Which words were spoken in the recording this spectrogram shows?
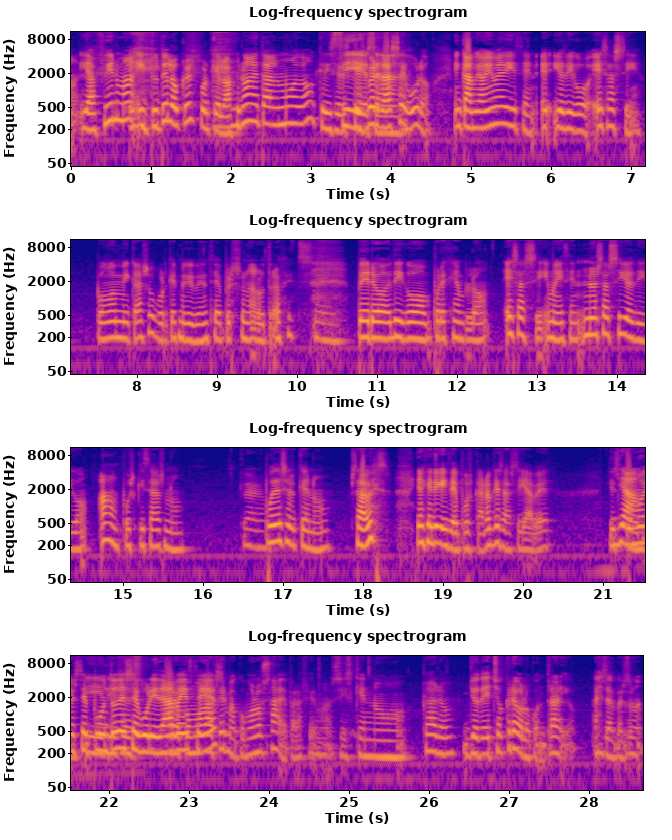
cosas. Y afirma, y tú te lo crees porque lo afirma de tal modo que dices, Sí, es que es sea- verdad, seguro. En cambio, a mí me dicen, eh, yo digo, es así. Pongo en mi caso porque es mi vivencia personal otra vez. Sí. Pero digo, por ejemplo, es así. Y me dicen, no es así. Yo digo, ah, pues quizás no. Claro. Puede ser que no, ¿sabes? Y hay gente que dice, pues claro que es así, a ver. Es Ya, como y punto de seguridad a "Pero veces. ¿Cómo lo afirma? ¿Cómo lo sabe para afirmar? Si es que no... Claro. Yo de hecho creo lo contrario a esa persona.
